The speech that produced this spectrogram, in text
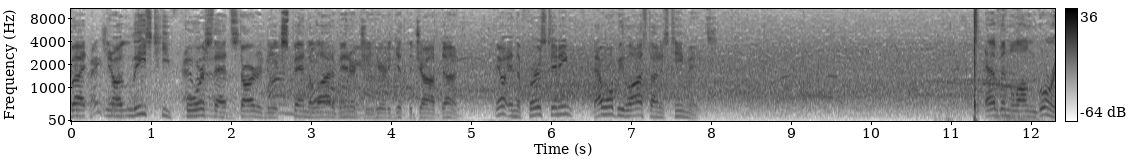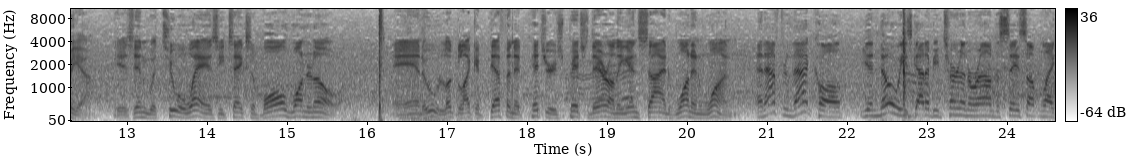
But, you know, at least he forced that starter to expend a lot of energy here to get the job done. You know, in the first inning, that won't be lost on his teammates. Evan Longoria is in with two away as he takes a ball 1 0. And, ooh, looked like a definite pitcher's pitch there on the inside, 1 and 1. And after that call, you know he's got to be turning around to say something like,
